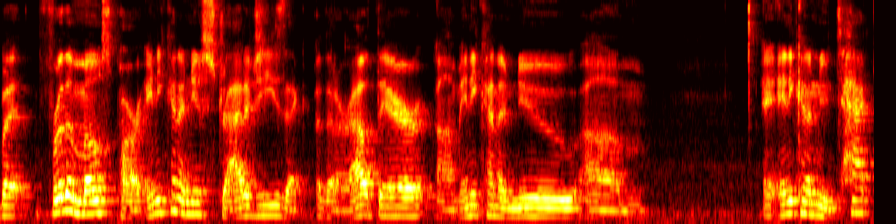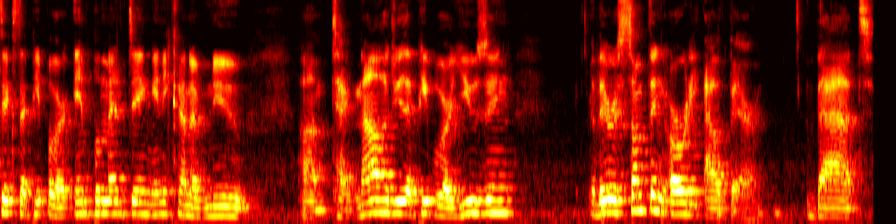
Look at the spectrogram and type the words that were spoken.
but for the most part, any kind of new strategies that that are out there, um, any kind of new um, any kind of new tactics that people are implementing, any kind of new um, technology that people are using, there is something already out there that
